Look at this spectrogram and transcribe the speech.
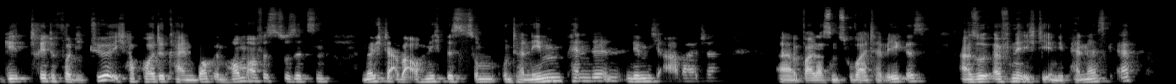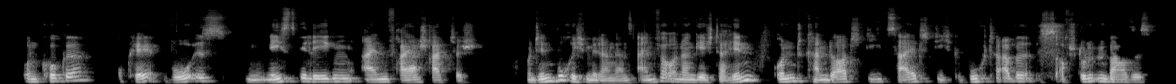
geh, trete vor die Tür. Ich habe heute keinen Bock, im Homeoffice zu sitzen, möchte aber auch nicht bis zum Unternehmen pendeln, in dem ich arbeite, äh, weil das ein zu weiter Weg ist. Also öffne ich die Independence-App und gucke, okay, wo ist nächstgelegen ein freier Schreibtisch? Und den buche ich mir dann ganz einfach und dann gehe ich dahin und kann dort die Zeit, die ich gebucht habe, ist auf Stundenbasis,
